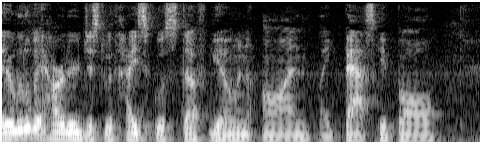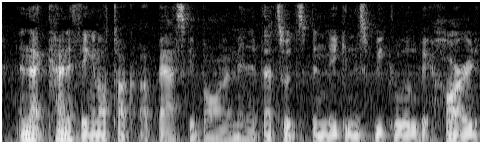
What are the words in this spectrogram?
they're a little bit harder just with high school stuff going on, like basketball and that kind of thing. And I'll talk about basketball in a minute. That's what's been making this week a little bit hard.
